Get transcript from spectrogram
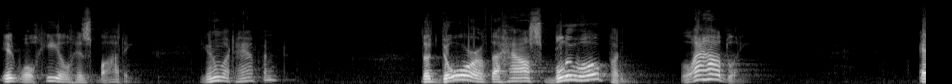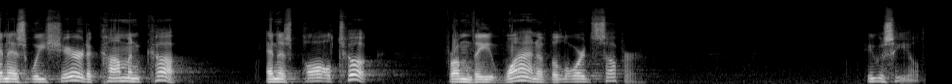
it will heal his body. You know what happened? The door of the house blew open loudly. And as we shared a common cup, and as Paul took from the wine of the Lord's Supper, he was healed.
